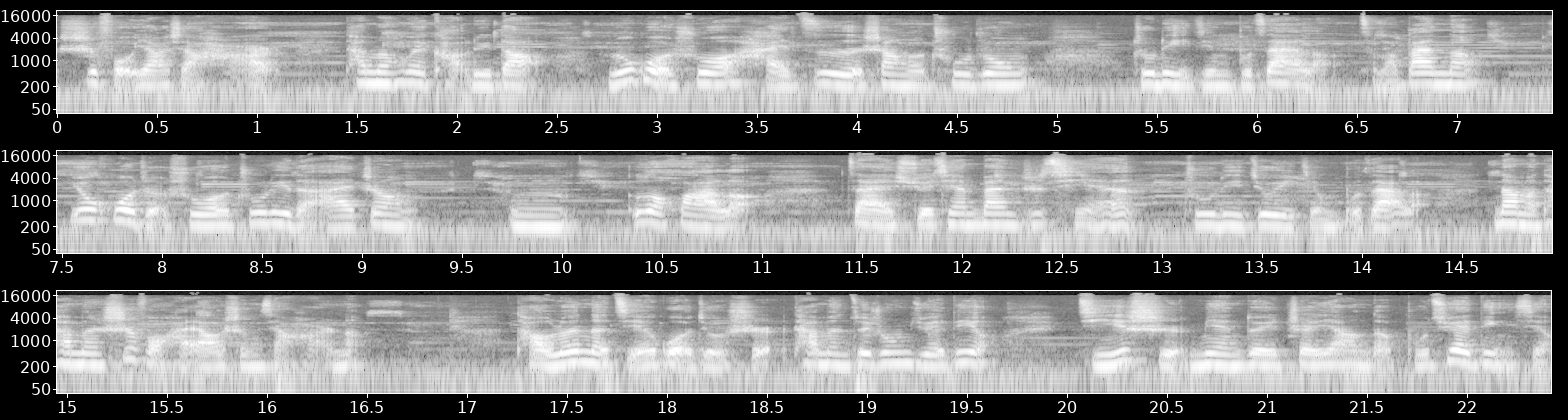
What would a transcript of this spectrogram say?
是否要小孩儿。他们会考虑到，如果说孩子上了初中，朱莉已经不在了，怎么办呢？又或者说朱莉的癌症，嗯，恶化了，在学前班之前，朱莉就已经不在了，那么他们是否还要生小孩呢？讨论的结果就是，他们最终决定，即使面对这样的不确定性，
